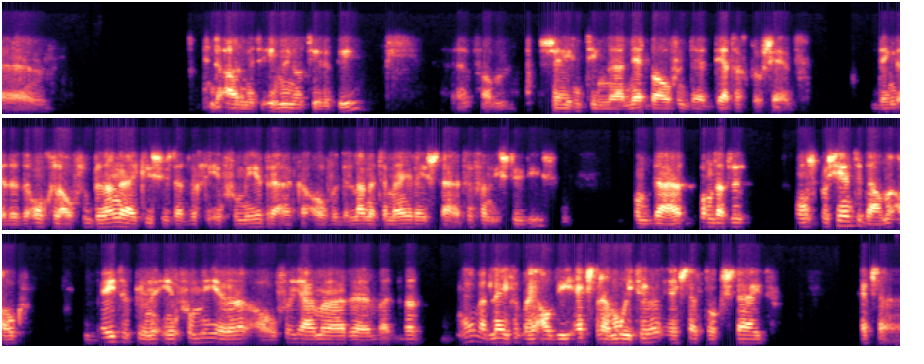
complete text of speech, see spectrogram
uh, in de arm met immunotherapie. Uh, van 17 naar net boven de 30 procent. Ik denk dat het ongelooflijk belangrijk is, dat we geïnformeerd raken over de lange termijn resultaten van die studies. Omdat we onze patiënten dan ook beter kunnen informeren over, ja, maar uh, wat, wat, hè, wat levert mij al die extra moeite, extra toxiteit, extra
